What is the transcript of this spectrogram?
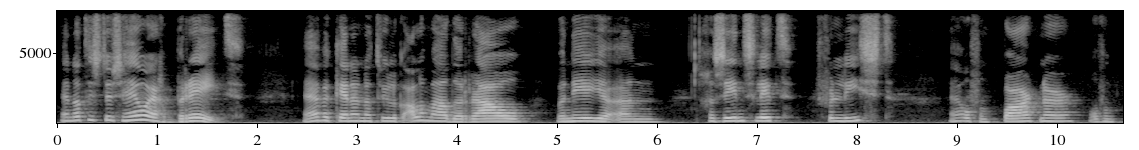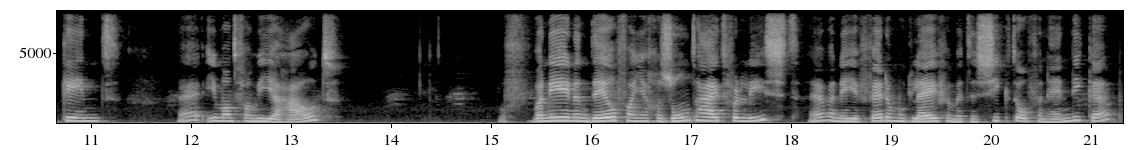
En dat is dus heel erg breed. We kennen natuurlijk allemaal de rouw wanneer je een gezinslid verliest hè, of een partner of een kind, hè, iemand van wie je houdt. Of wanneer je een deel van je gezondheid verliest, hè, wanneer je verder moet leven met een ziekte of een handicap.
